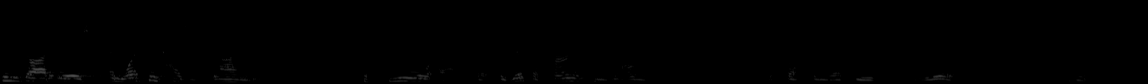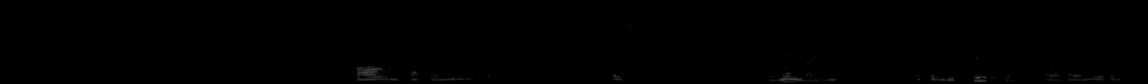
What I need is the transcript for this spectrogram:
who God is and what He has done to fuel us, to, to get the furnace going for trusting what He will do. For Paul and the Thessalonians, then, this remembering is going to be crucial for their moving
